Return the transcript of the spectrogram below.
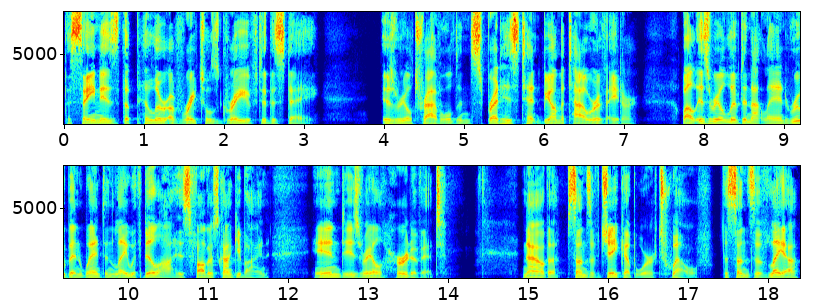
The same is the pillar of Rachel's grave to this day. Israel traveled and spread his tent beyond the tower of Adar. While Israel lived in that land, Reuben went and lay with Bilhah, his father's concubine, and Israel heard of it. Now the sons of Jacob were twelve. The sons of Leah,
